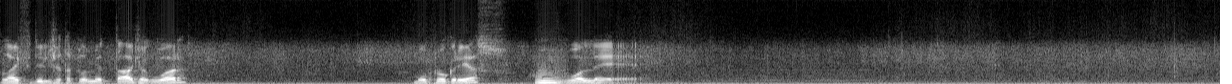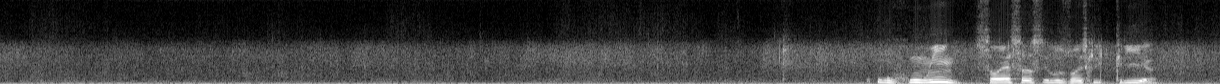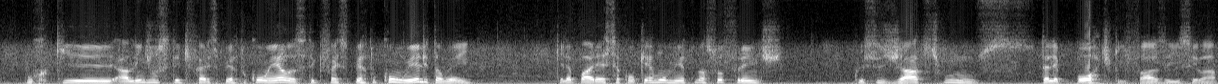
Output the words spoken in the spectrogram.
Life dele já tá pela metade agora. Bom progresso. Uh, olé. O ruim são essas ilusões que ele cria. Porque além de você ter que ficar esperto com elas, você tem que ficar esperto com ele também. Que ele aparece a qualquer momento na sua frente com esses jatos, tipo uns teleporte que ele faz aí, sei lá.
